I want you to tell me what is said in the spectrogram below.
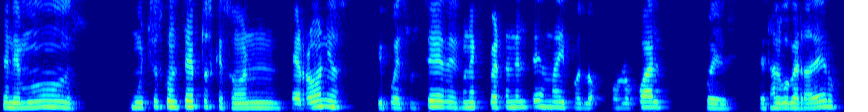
tenemos muchos conceptos que son erróneos y pues usted es una experta en el tema y pues por lo cual pues es algo verdadero.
